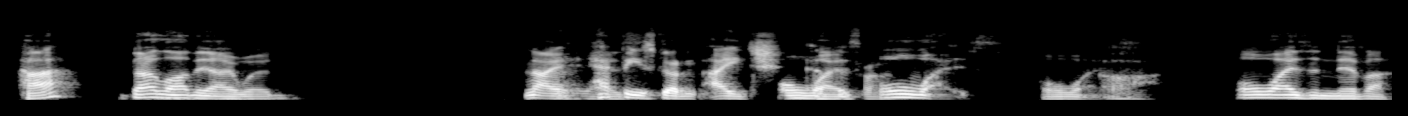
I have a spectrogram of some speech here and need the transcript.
huh? Don't like the A word. No, Always. happy's got an H. at the Always, front. always, always, Oh. always, and never.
